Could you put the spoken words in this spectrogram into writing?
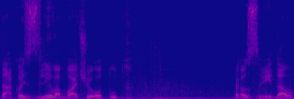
Так, ось зліва бачу отут. Розвідав.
